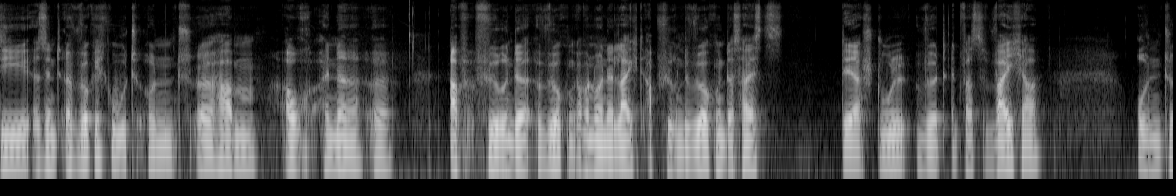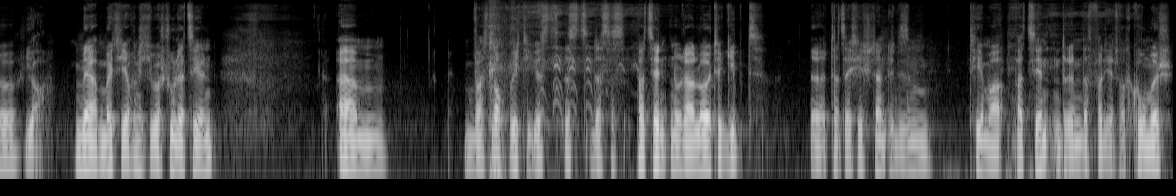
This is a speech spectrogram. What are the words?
die sind äh, wirklich gut und äh, haben auch eine abführende Wirkung, aber nur eine leicht abführende Wirkung. Das heißt, Der Stuhl wird etwas weicher. Und äh, ja, mehr möchte ich auch nicht über Stuhl erzählen. Ähm, was noch wichtig ist, ist, dass es Patienten oder Leute gibt. Äh, tatsächlich stand in diesem Thema Patienten drin. Das fand ich etwas komisch.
